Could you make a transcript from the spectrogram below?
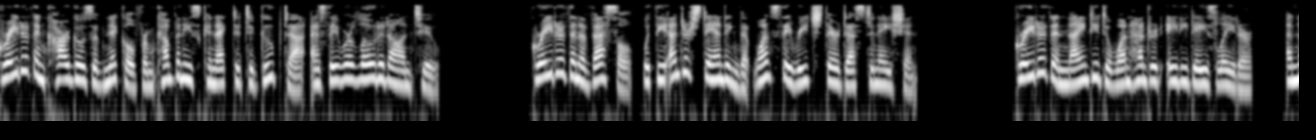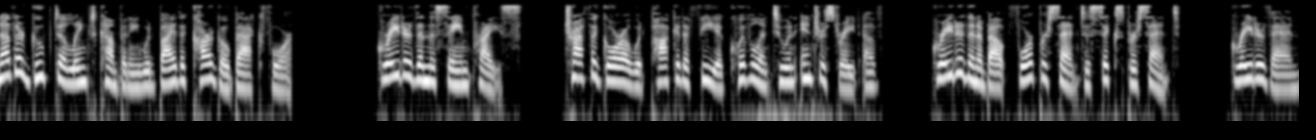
greater than cargoes of nickel from companies connected to Gupta as they were loaded onto greater than a vessel, with the understanding that once they reached their destination, greater than 90 to 180 days later, another Gupta-linked company would buy the cargo back for greater than the same price. Trafigura would pocket a fee equivalent to an interest rate of greater than about 4% to 6%. Greater than.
